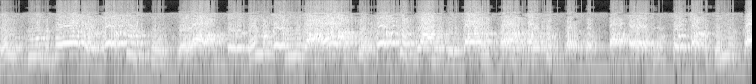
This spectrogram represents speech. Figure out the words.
دل ٹوٹ گیا تو سب کچھ ٹوٹ گیا۔ تو دل کر رہا تو سب کچھ جانے کے بعد انسان سب کچھ کر سکتا ہے۔ تو تقدیر کا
